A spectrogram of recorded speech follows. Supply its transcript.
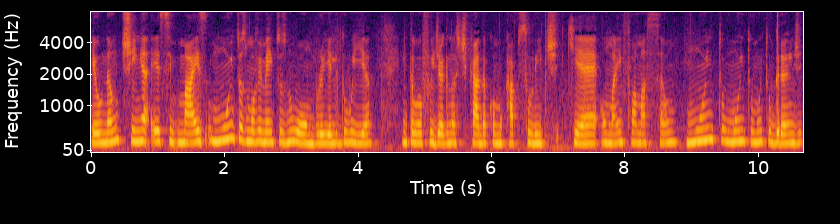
eu não tinha esse mais muitos movimentos no ombro e ele doía. Então eu fui diagnosticada como capsulite, que é uma inflamação muito, muito, muito grande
